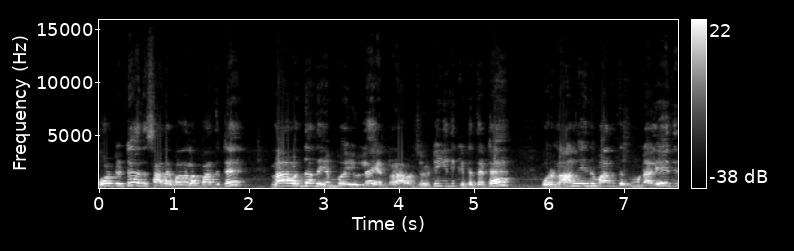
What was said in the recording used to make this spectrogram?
போட்டுட்டு அந்த சாதக பாதெல்லாம் பார்த்துட்டு நான் வந்து அந்த எம்ஓயூல என்ட்ரு ஆகும்னு சொல்லிட்டு இது கிட்டத்தட்ட ஒரு நான்கைந்து மாதத்துக்கு முன்னாலே இது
